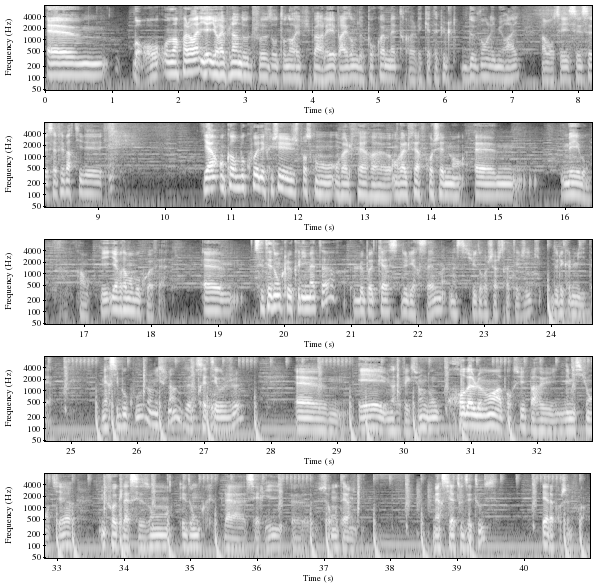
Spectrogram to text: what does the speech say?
Euh, bon, on, en reparlera. Il y, aurait plein d'autres choses dont on aurait pu parler, par exemple de pourquoi mettre les catapultes devant les murailles. Enfin bon, ça fait partie des. Il y a encore beaucoup à défricher. et Je pense qu'on on va le faire, euh, on va le faire prochainement. Euh, mais bon, enfin bon, il y a vraiment beaucoup à faire. Euh, C'était donc le Collimateur, le podcast de l'IRSEM, l'Institut de recherche stratégique de l'école militaire. Merci beaucoup Jean Michelin de vous être prêté au jeu. Euh, et une réflexion donc probablement à poursuivre par une émission entière une fois que la saison et donc la série euh, seront terminées. Merci à toutes et tous et à la prochaine fois.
